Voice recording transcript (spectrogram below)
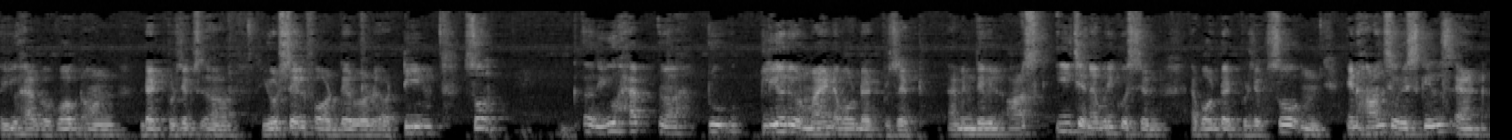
you have worked on that project uh, yourself or there were a team. So uh, you have uh, to clear your mind about that project. I mean they will ask each and every question about that project. So um, enhance your skills and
